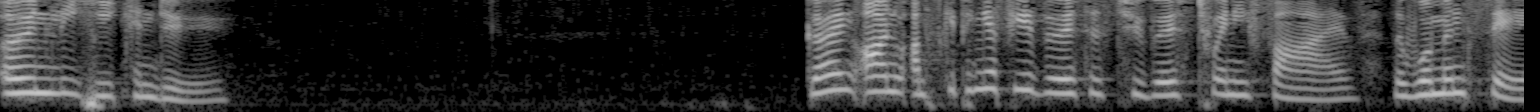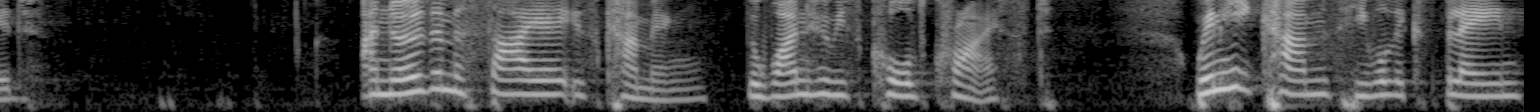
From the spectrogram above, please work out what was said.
only He can do. Going on, I'm skipping a few verses to verse 25. The woman said, I know the Messiah is coming, the one who is called Christ. When he comes, he will explain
